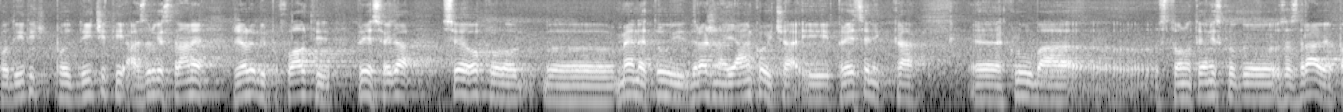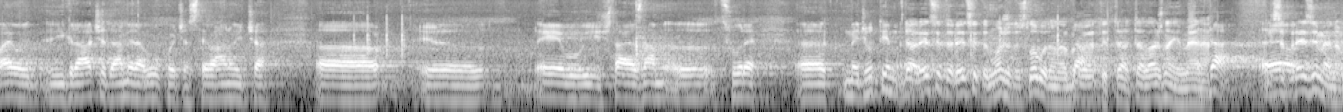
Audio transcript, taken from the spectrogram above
podići- podičiti, a s druge strane želio bih pohvaliti prije svega sve okolo e, mene tu i Dražena Jankovića i predsjednika e, kluba e, stolnoteniskog za zdravlje, pa evo igrače Damira Vukovića, Stevanovića, Evu i šta ja znam, e, cure. E, Međutim, Da, recite, recite, možete slobodno nabrojati ta, ta važna imena. Da, I sa evo. prezimenom.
